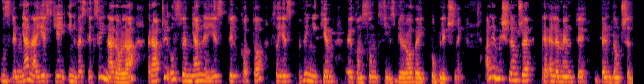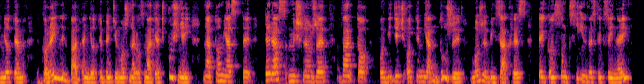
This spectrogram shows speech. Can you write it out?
uwzględniana jest jej inwestycyjna rola, raczej uwzględniane jest tylko to, co jest wynikiem e, konsumpcji zbiorowej publicznej ale myślę, że te elementy będą przedmiotem kolejnych badań i o tym będzie można rozmawiać później. Natomiast y, teraz myślę, że warto powiedzieć o tym, jak duży może być zakres tej konsumpcji inwestycyjnej,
